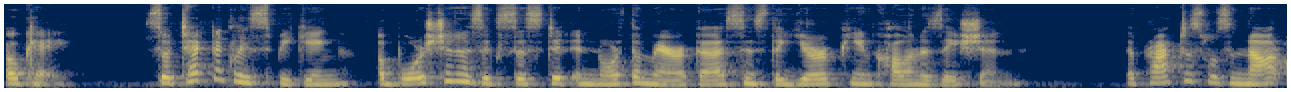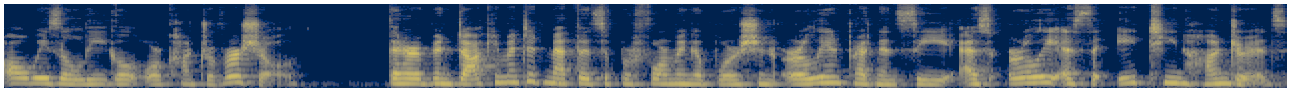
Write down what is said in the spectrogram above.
Okay, so, technically speaking, abortion has existed in North America since the European colonization. The practice was not always illegal or controversial. There have been documented methods of performing abortion early in pregnancy as early as the 1800s,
